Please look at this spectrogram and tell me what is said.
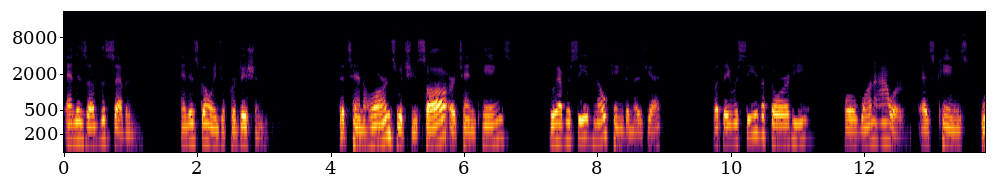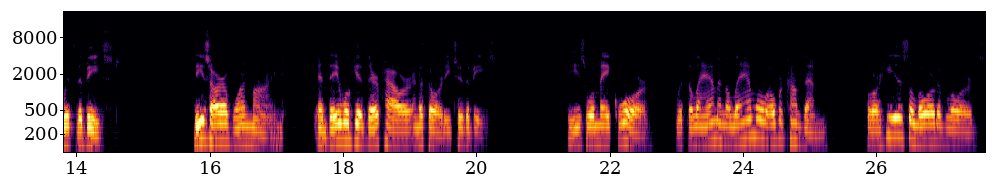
and is of the seven, and is going to perdition. The ten horns which you saw are ten kings, who have received no kingdom as yet, but they receive authority for one hour as kings with the beast. These are of one mind, and they will give their power and authority to the beast. These will make war with the Lamb, and the Lamb will overcome them, for he is the Lord of lords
